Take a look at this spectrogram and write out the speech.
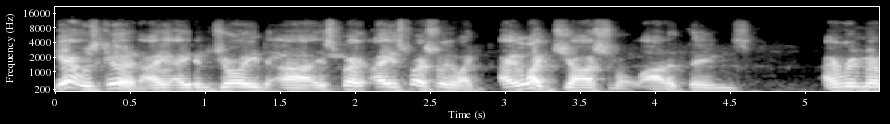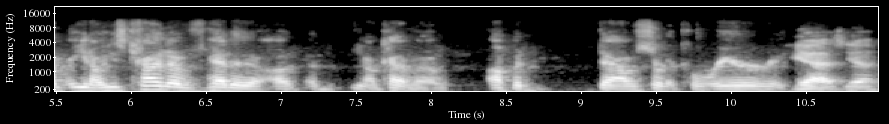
Yeah, it was good. I, I enjoyed. Uh, espe- I especially like. I like Josh in a lot of things. I remember, you know, he's kind of had a, a, a you know, kind of a up and down sort of career in Yes, yeah. a lot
